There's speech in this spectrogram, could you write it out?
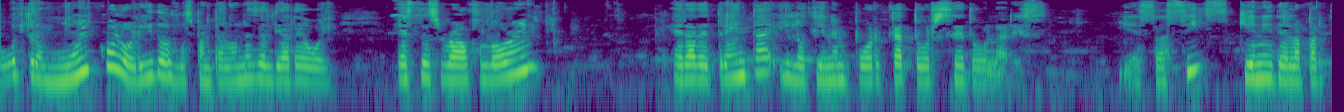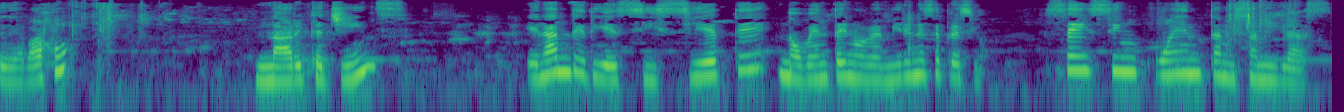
otro, muy coloridos los pantalones del día de hoy. Este es Ralph Lauren, era de 30 y lo tienen por 14 dólares. Y es así, skinny de la parte de abajo. Nautica Jeans. Eran de 17.99, miren ese precio. 6.50 mis amigas.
